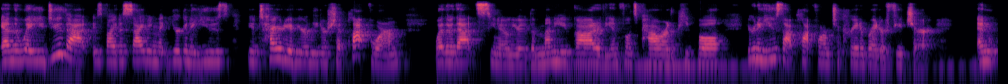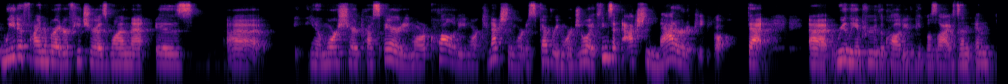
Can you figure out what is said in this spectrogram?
and the way you do that is by deciding that you're going to use the entirety of your leadership platform whether that's you know you're the money you've got or the influence power the people you're going to use that platform to create a brighter future. And we define a brighter future as one that is uh, you know more shared prosperity more equality more connection more discovery more joy things that actually matter to people that uh, really improve the quality of people's lives. And and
